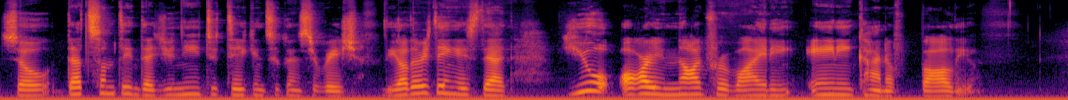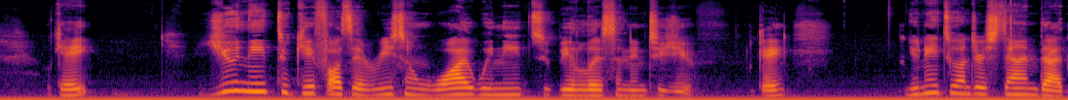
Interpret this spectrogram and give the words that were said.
So that's something that you need to take into consideration. The other thing is that you are not providing any kind of value okay? You need to give us a reason why we need to be listening to you okay? You need to understand that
